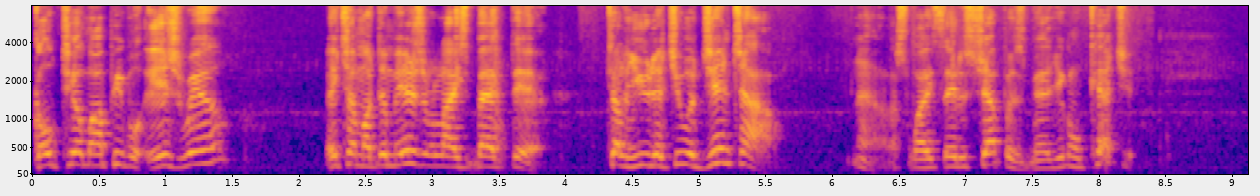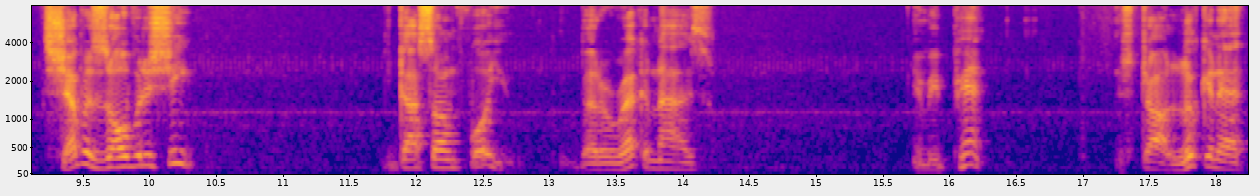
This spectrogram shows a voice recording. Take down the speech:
go tell my people Israel. They talking about them Israelites back there, telling you that you a Gentile. Now, that's why he say the shepherds, man, you're going to catch it. Shepherds is over the sheep. Got something for you. Better recognize and repent and start looking at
